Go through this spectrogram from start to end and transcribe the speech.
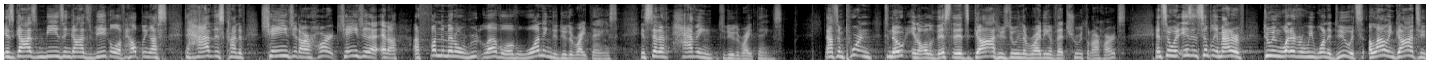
is God's means and God's vehicle of helping us to have this kind of change in our heart, change it at a, a fundamental root level of wanting to do the right things instead of having to do the right things. Now, it's important to note in all of this that it's God who's doing the writing of that truth in our hearts. And so it isn't simply a matter of doing whatever we want to do. It's allowing God to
